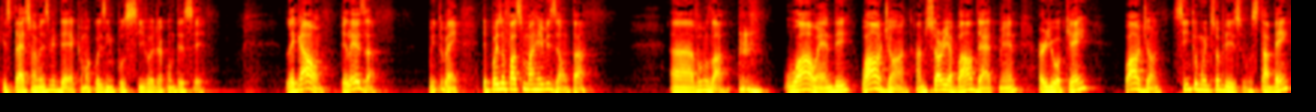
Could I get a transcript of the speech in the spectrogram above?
Que expressam a mesma ideia, que é uma coisa impossível de acontecer. Legal? Beleza? Muito bem. Depois eu faço uma revisão, tá? Uh, vamos lá. wow, Andy. Wow, John. I'm sorry about that, man. Are you okay? Wow, John. Sinto muito sobre isso. Você está bem?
